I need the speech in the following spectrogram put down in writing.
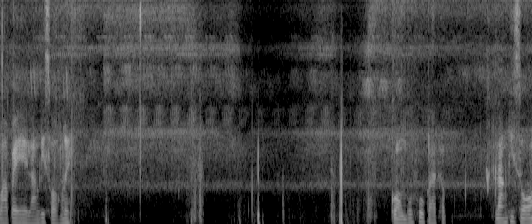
ว่าไปหลังที่สองเลยกล่องโบโฟกัสครับ หลังที่สอง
